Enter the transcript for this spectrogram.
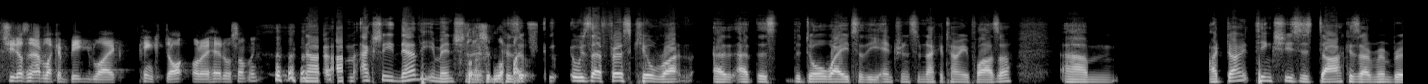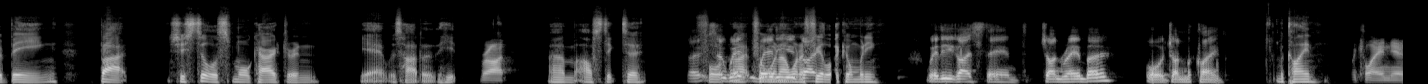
She doesn't have like a big like pink dot on her head or something. no, um, actually, now that you mention it, because it, it was that first kill right at, at this, the doorway to the entrance of Nakatomi Plaza. Um, I don't think she's as dark as I remember it being, but she's still a small character, and yeah, it was harder to hit. Right. Um, I'll stick to So- Fortnite so where, for where when I want to feel like I'm winning. Where do you guys stand, John Rambo or John McClane? McLean. McClane, yeah.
